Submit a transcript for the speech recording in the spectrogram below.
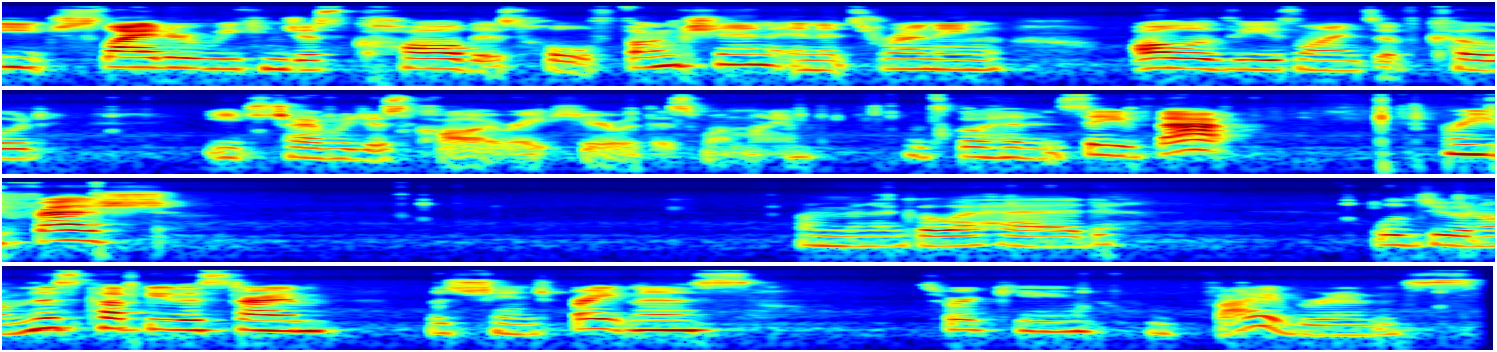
each slider, we can just call this whole function and it's running all of these lines of code each time we just call it right here with this one line. Let's go ahead and save that. Refresh. I'm to go ahead. We'll do it on this puppy this time. Let's change brightness. It's working. Vibrance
